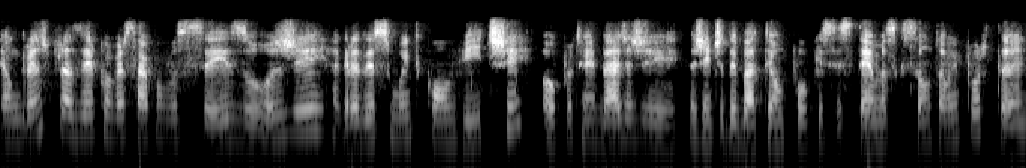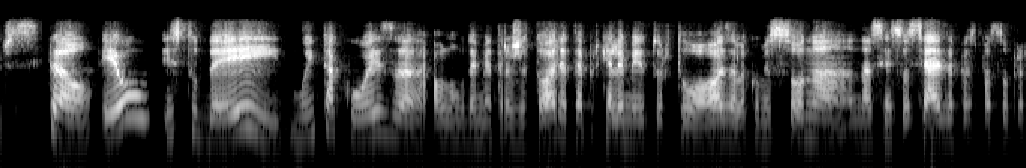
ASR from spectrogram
é um grande prazer conversar com vocês hoje. Agradeço muito o convite, a oportunidade de a gente debater um pouco esses temas que são tão importantes. Então, eu estudei muita coisa ao longo da minha trajetória, até porque ela é meio tortuosa. Ela começou na, nas ciências sociais, depois passou para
